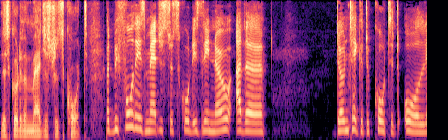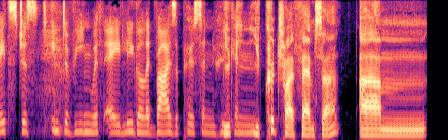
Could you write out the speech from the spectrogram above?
let's go to the magistrate's court But before there's magistrate's court, is there no other? Don't take it to court at all. Let's just intervene with a legal advisor person who you, can. you could try FAMSA, um,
